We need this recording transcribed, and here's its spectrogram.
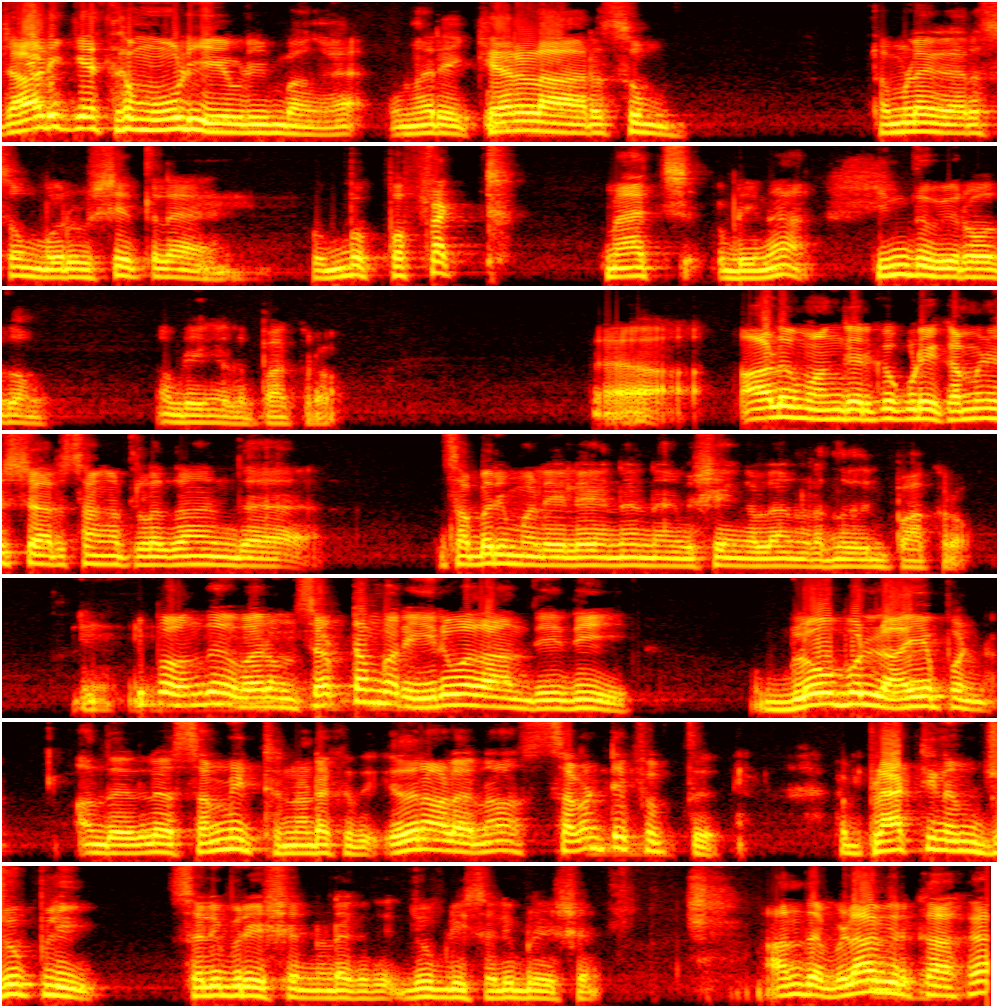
ஜாடிக்கேத்த மூடி அப்படிம்பாங்க இந்த மாதிரி கேரளா அரசும் தமிழக அரசும் ஒரு விஷயத்துல ரொம்ப பெர்ஃபெக்ட் மேட்ச் அப்படின்னா இந்து விரோதம் அப்படிங்கிறத பார்க்குறோம் ஆளும் அங்கே இருக்கக்கூடிய கம்யூனிஸ்ட் அரசாங்கத்தில் தான் இந்த சபரிமலையில் என்னென்ன விஷயங்கள்லாம் நடந்ததுன்னு பார்க்குறோம் இப்போ வந்து வரும் செப்டம்பர் இருபதாம் தேதி குளோபல் ஐயப்பன் அந்த இதில் சம்மிட் நடக்குது. எதனாலன்னா seventy fifth platinum jubilee celebration நடக்குது. ஜூப்ளி செலிப்ரேஷன் அந்த விழாவிற்காக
